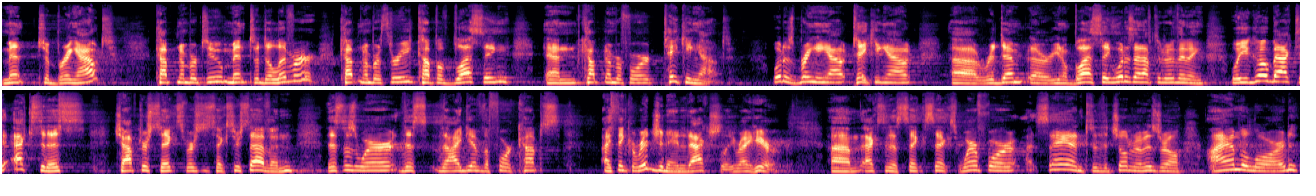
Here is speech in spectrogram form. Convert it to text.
meant to bring out. Cup number two, meant to deliver. Cup number three, cup of blessing. And cup number four, taking out. What is bringing out, taking out, uh, or, you know, blessing? What does that have to do with anything? Well, you go back to Exodus chapter 6, verses 6 through 7. This is where this, the idea of the four cups, I think, originated actually, right here. Um, Exodus 6 6. Wherefore say unto the children of Israel, I am the Lord,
